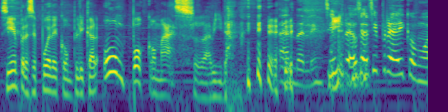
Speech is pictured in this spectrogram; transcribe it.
Siempre se puede complicar un poco más la vida. Ándale. Siempre, o sea, siempre hay como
